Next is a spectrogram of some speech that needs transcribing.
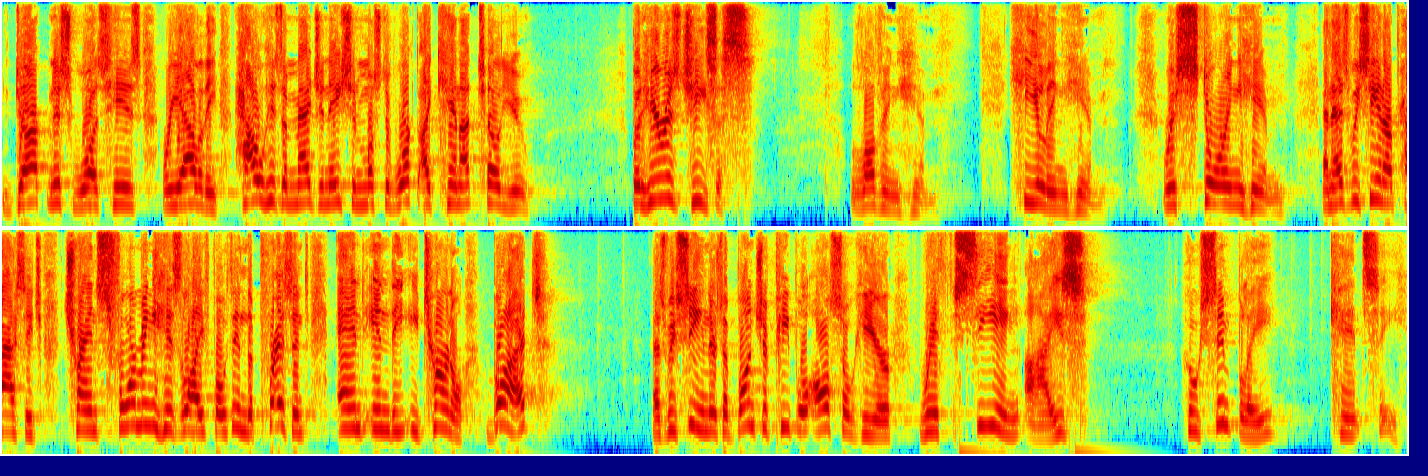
darkness was his reality. How his imagination must have worked, I cannot tell you. But here is Jesus, loving him, healing him, restoring him. And as we see in our passage, transforming his life both in the present and in the eternal. But, as we've seen, there's a bunch of people also here with seeing eyes who simply can't see.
